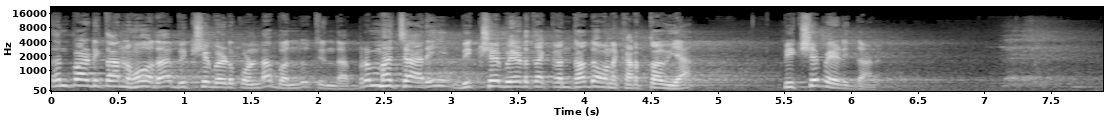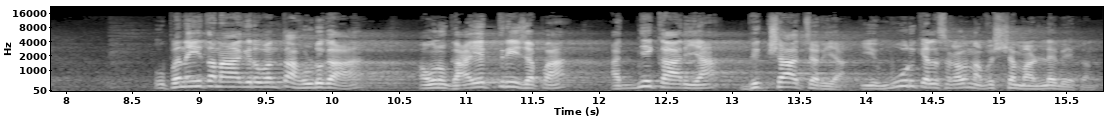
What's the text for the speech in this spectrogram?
ತನ್ನ ಪಾಟಿಗೆ ತಾನು ಹೋದ, ಭಿಕ್ಷೆ ಬೇಡ್ಕೊಂಡ ಬಂದು ತಿಂದ. ಬ್ರಹ್ಮಚಾರಿ ಭಿಕ್ಷೆ ಬೇಡತಕ್ಕಂಥದ್ದು ಅವನ ಕರ್ತವ್ಯ. ಭಿಕ್ಷೆ ಬೇಡಿದ್ದಾನೆ. ಉಪನೀತನಾಗಿರುವಂಥ ಹುಡುಗ ಅವನು ಗಾಯತ್ರಿ ಜಪ ಅಗ್ನಿ ಕಾರ್ಯ ಭಿಕ್ಷಾಚರ್ಯ ಈ ಮೂರು ಕೆಲಸಗಳನ್ನು ಅವಶ್ಯ ಮಾಡಲೇಬೇಕಂತ.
